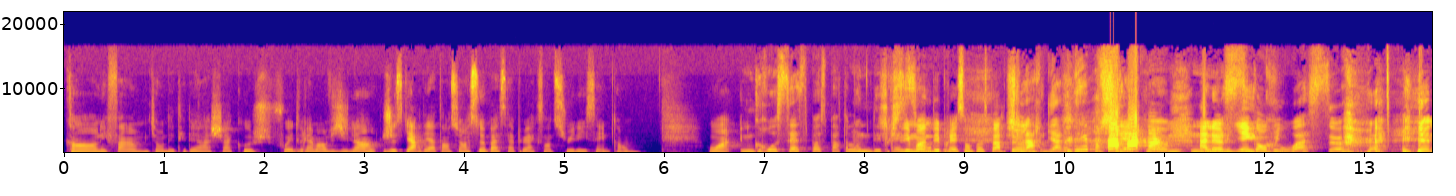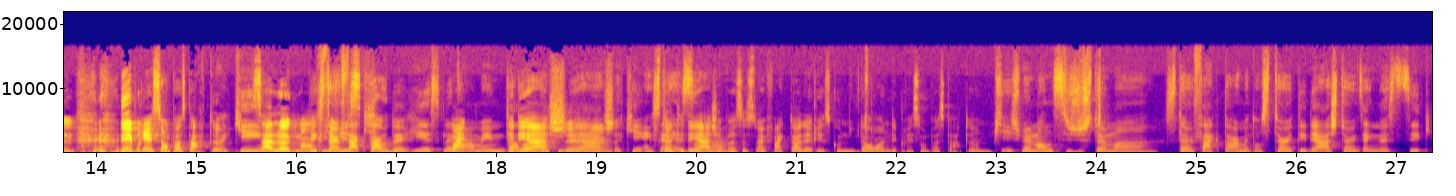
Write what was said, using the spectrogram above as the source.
quand les femmes qui ont des TDAH accouchent, il faut être vraiment vigilant. Juste garder attention à ça parce que ça peut accentuer les symptômes. Ouais. Une grossesse postpartum ou une dépression? Excusez-moi, une dépression Je postpartum. la regardais puis j'étais comme... Elle a hmm, rien compris. quoi ça? une dépression postpartum. OK. Ça l'augmente c'est un risques. facteur de risque, là, Ouais. quand même, d'avoir un TDAH, euh, OK, C'est un TDAH, après ça, c'est un facteur de risque au niveau d'avoir une dépression postpartum. Puis je me demande si justement, c'est un facteur, mettons, si tu as un TDAH, tu as un diagnostic,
